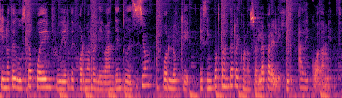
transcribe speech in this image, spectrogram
que no te gusta puede influir de forma relevante en tu decisión, por lo que es importante reconocerla para elegir adecuadamente.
